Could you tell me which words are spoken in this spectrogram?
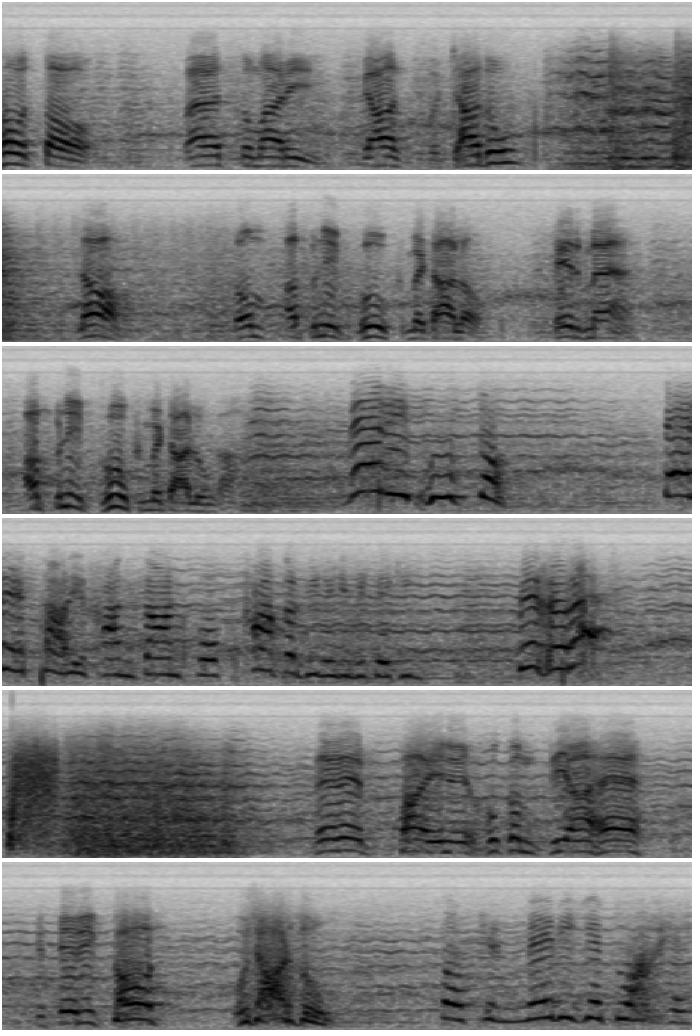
कहो तो मैं तुम्हारी प्यास बुझा दूँ। लो तुम अपनी भूख मिटा लो फिर मैं अपनी भूख मिटा लूँगा। मेरी भूख तो तेरे सारे खानदान को खाकर भी नहीं मिटेगी। बेगैरत मेरे भाई ने हुक्म दिया है कि तेरी गोद उजाड़ दूँ। तो फिर मेरी ये दुआ है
